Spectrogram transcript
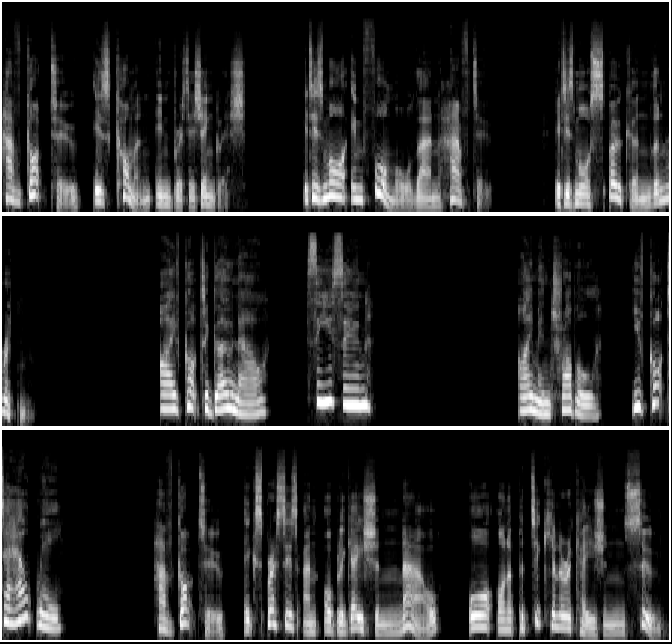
Have got to is common in British English. It is more informal than have to. It is more spoken than written. I've got to go now. See you soon. I'm in trouble. You've got to help me. Have got to expresses an obligation now or on a particular occasion soon.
